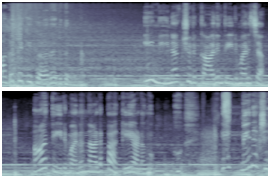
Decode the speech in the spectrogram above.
അകത്തേക്ക് കയറരുത്. ഈ മീനാക്ഷി ഒരു കാര്യം തീരുമാനിച്ച ആ തീരുമാനം നടപ്പാക്കിയേ അടങ്ങും. മീനാക്ഷി.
